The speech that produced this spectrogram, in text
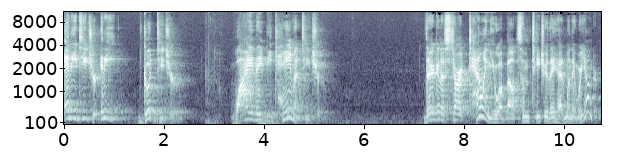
any teacher, any good teacher, why they became a teacher, they're going to start telling you about some teacher they had when they were younger.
